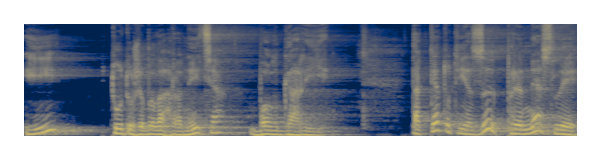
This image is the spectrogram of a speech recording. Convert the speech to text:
І тут уже була границя Болгарії. Так те тут язик принесли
